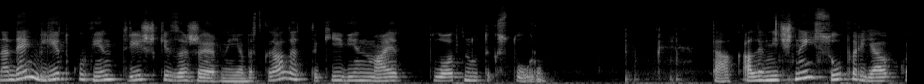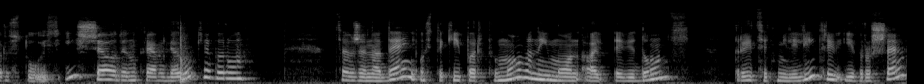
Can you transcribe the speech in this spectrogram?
На день влітку він трішки зажирний, я би сказала, такий він має плотну текстуру. Так, але в нічний супер я користуюсь. І ще один крем для рук я беру. Це вже на день ось такий парфюмований Mon Evidence 30 мл і в роше.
